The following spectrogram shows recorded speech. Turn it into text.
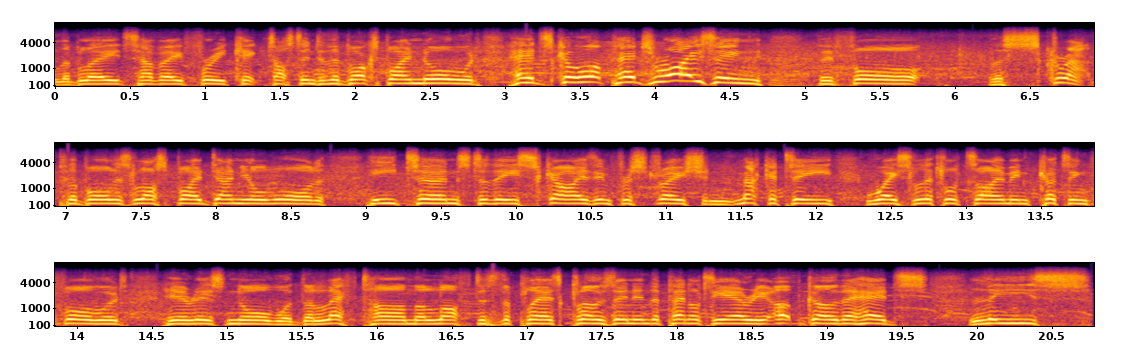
The Blades have a free kick tossed into the box by Norwood. Heads go up, heads rising before the scrap. The ball is lost by Daniel Ward. He turns to the skies in frustration. McAtee wastes little time in cutting forward. Here is Norwood, the left arm aloft as the players close in in the penalty area. Up go the heads. Lees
